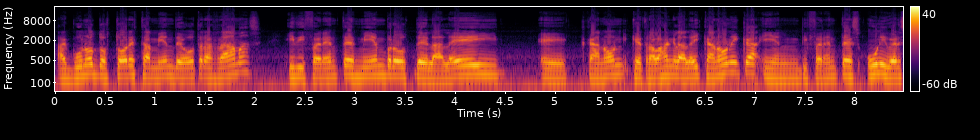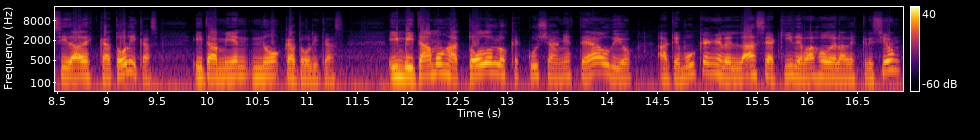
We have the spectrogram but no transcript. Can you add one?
algunos doctores también de otras ramas y diferentes miembros de la ley eh, que trabajan en la ley canónica y en diferentes universidades católicas y también no católicas. Invitamos a todos los que escuchan este audio a que busquen el enlace aquí debajo de la descripción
